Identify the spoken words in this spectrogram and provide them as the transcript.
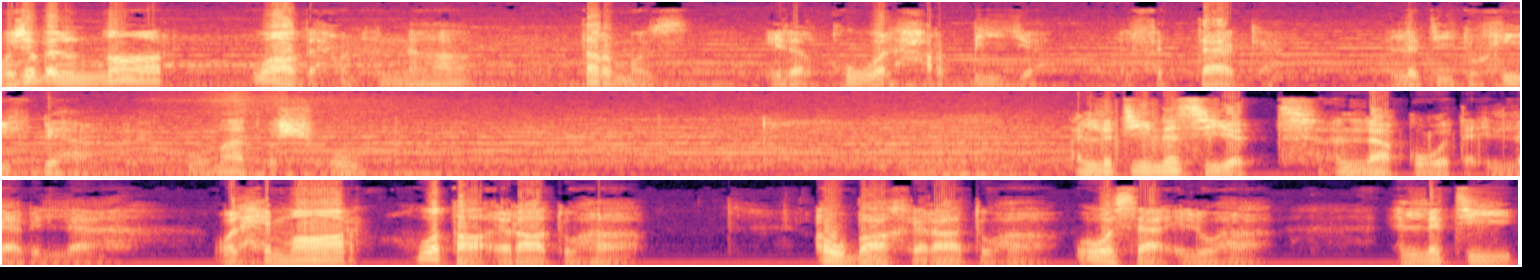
وجبل النار واضح أنها ترمز إلى القوة الحربية الفتاكة التي تخيف بها الحكومات والشعوب. التي نسيت أن لا قوة إلا بالله والحمار هو طائراتها أو باخراتها ووسائلها التي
